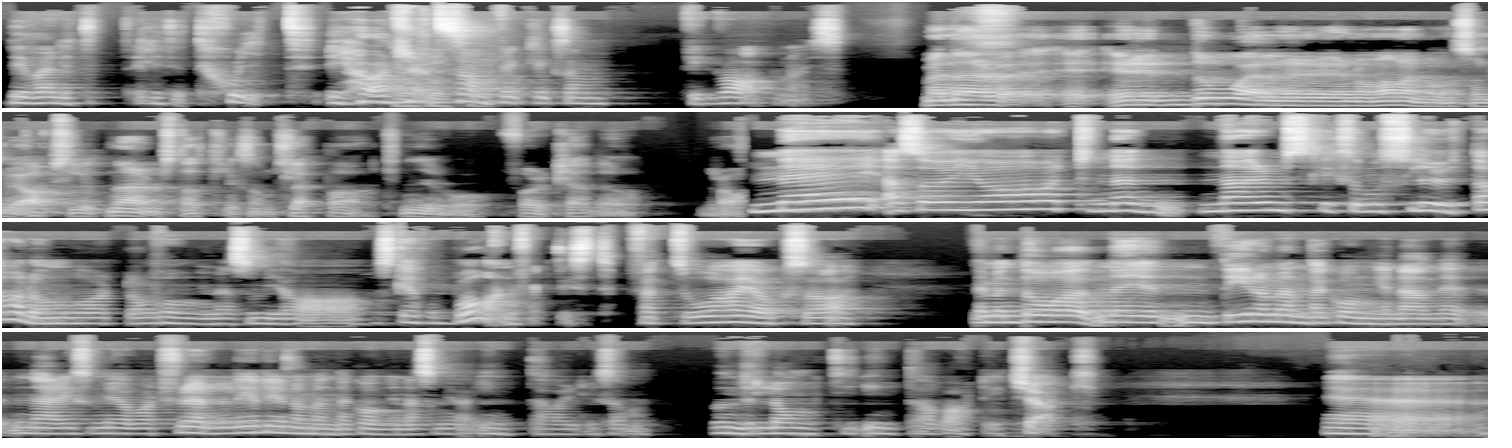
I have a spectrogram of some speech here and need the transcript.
det var en litet, ett litet skit i hörnet som fick, liksom, fick vara på något vis. Men när, är det då eller är det någon annan gång som du är absolut närmst att liksom släppa kniv och förkläde och dra? Nej, alltså jag har varit nä- närmst liksom att sluta har de varit de gångerna som jag skaffat barn faktiskt. För att då har jag också, nej men då, nej, det är de enda gångerna när, när liksom jag har varit föräldraledig, är de enda gångerna som jag inte har liksom, under lång tid inte har varit i ett kök. Eh,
